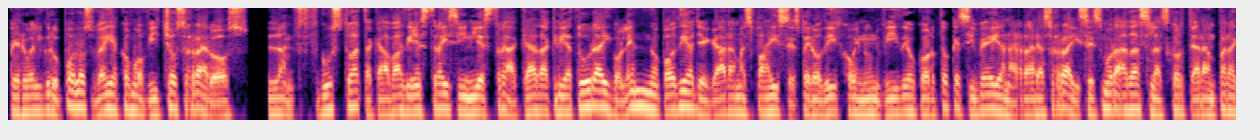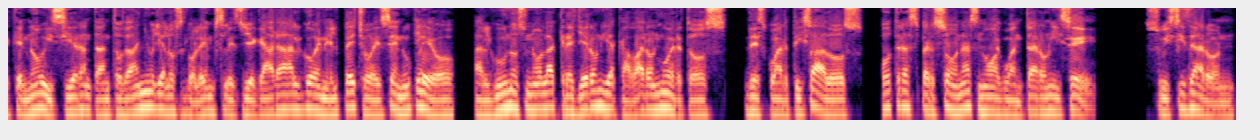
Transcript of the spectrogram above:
Pero el grupo los veía como bichos raros, Gusto atacaba diestra y siniestra a cada criatura y Golem no podía llegar a más países pero dijo en un vídeo corto que si veían a raras raíces moradas las cortaran para que no hicieran tanto daño y a los golems les llegara algo en el pecho ese núcleo, algunos no la creyeron y acabaron muertos, descuartizados, otras personas no aguantaron y se suicidaron,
